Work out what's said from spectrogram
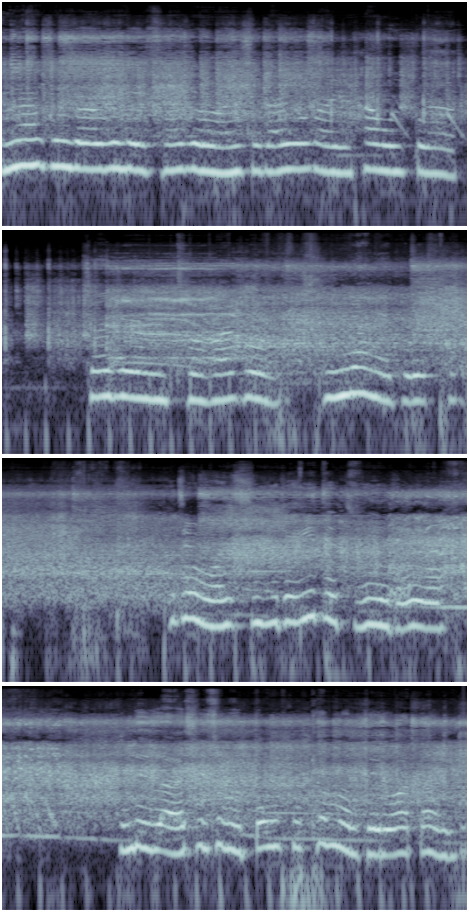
안녕하십니까 여러분들. 저는 원시가 요가를 하고 있고요. 저 지금 들어가서 증명해 보겠습니다. 요즘 원시를 이제 중이고요. 근데 이제 아시스로 똥 포켓몬 들어왔다는 거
